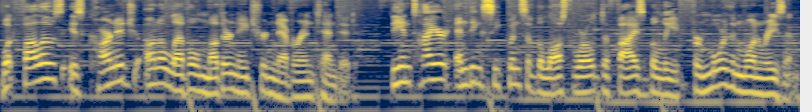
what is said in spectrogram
What follows is carnage on a level Mother Nature never intended. The entire ending sequence of The Lost World defies belief for more than one reason.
